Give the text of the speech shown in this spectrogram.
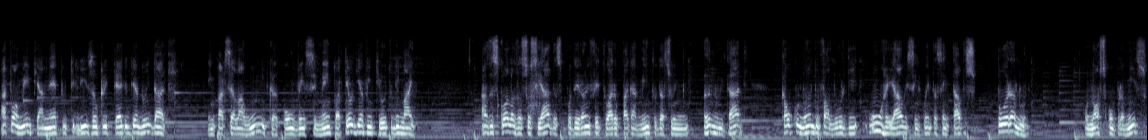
Atualmente, a ANEP utiliza o critério de anuidade, em parcela única com vencimento até o dia 28 de maio. As escolas associadas poderão efetuar o pagamento da sua anuidade calculando o valor de R$ 1,50 por aluno. O nosso compromisso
